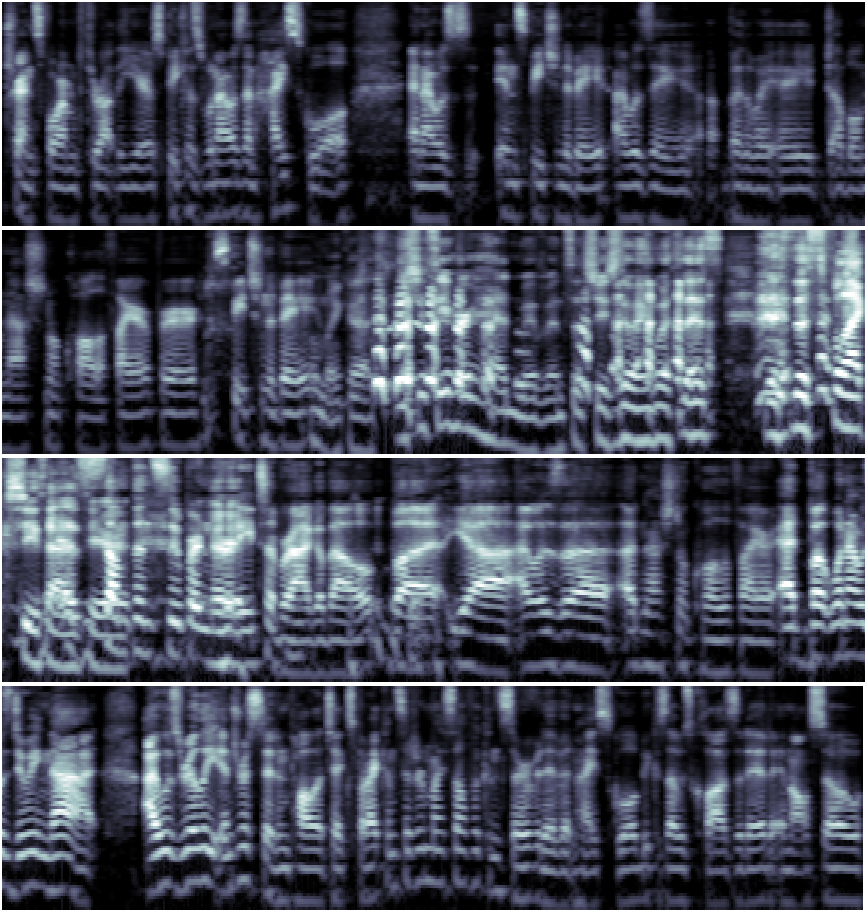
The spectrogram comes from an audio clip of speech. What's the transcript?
transformed throughout the years because when i was in high school and i was in speech and debate i was a by the way a double national qualifier for speech and debate Oh my god! You should see her head movements that she's doing with this this, this flex she has it's here. something super nerdy to brag about but yeah i was a, a national qualifier and, but when i was doing that i was really interested in politics but i considered myself a conservative in high school because i was closeted and also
